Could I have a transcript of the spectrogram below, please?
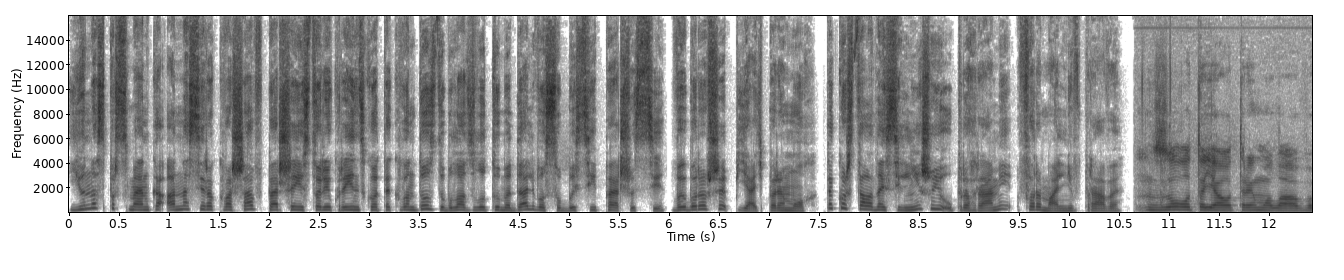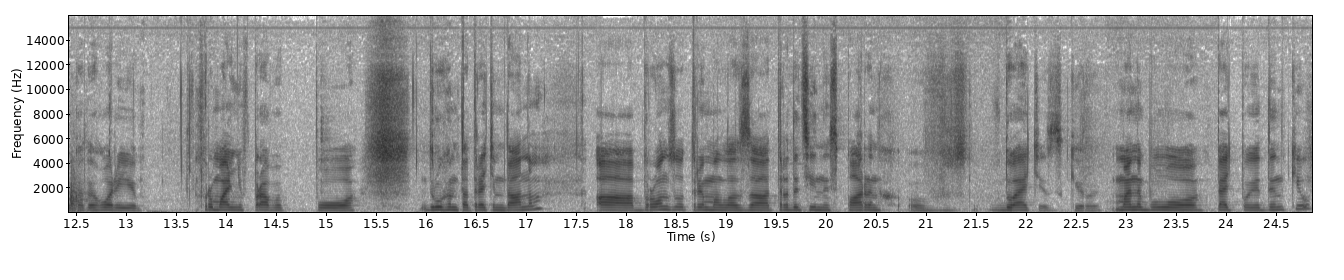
Юна спортсменка Анна Сірокваша вперше в історії українського теквондо здобула золоту медаль в особистій першості, виборовши п'ять перемог. Також стала найсильнішою у програмі формальні вправи. Золото я отримала в категорії формальні вправи по другим та третім даним, а бронзу отримала за традиційний спаринг в, в дуеті з Кірою. У мене було п'ять поєдинків.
